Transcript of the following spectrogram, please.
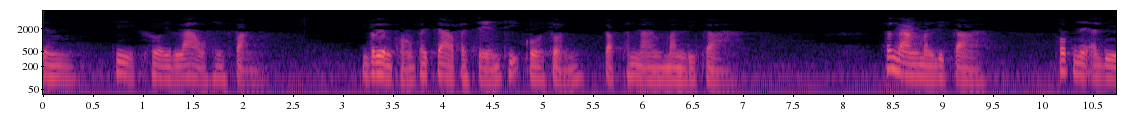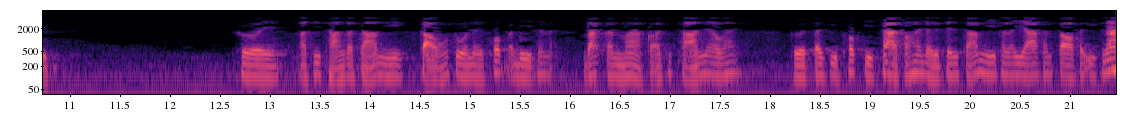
ยัง ที่เคยเล่าให้ฟัง เรื่องของพระเจ้าประเสนทิโกศลกับพระนางมัลลิกา พระนางมัลลิกา พบในอดีต เคยอธิษฐานกับสามีเก่าของตัวในพบอดีตนั่นแหละรักกันมากก็อธิษฐานเอาไว้เกิดไปกี่พบกี่ชาติเขาให้ได้เป็นสามีภรรยากันต่อไปอีกนะ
